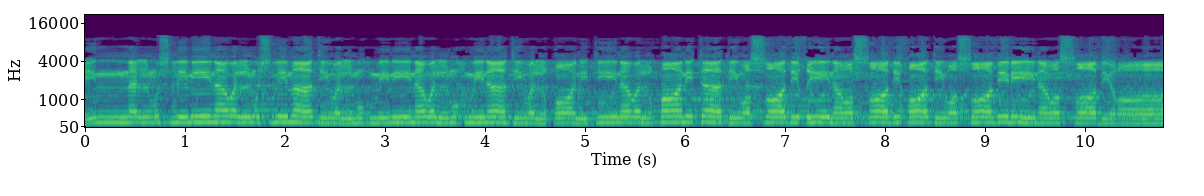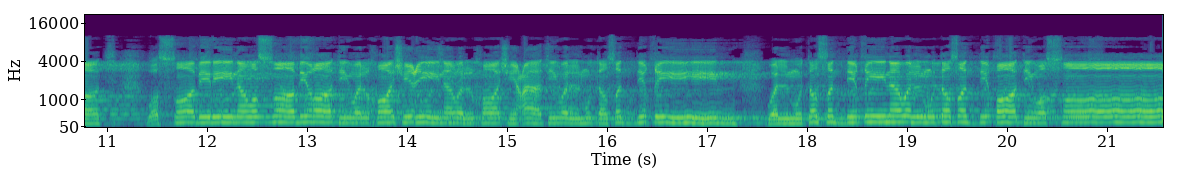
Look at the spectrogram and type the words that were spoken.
إن المسلمين والمسلمات والمؤمنين والمؤمنات والقانتين والقانتات والصادقين والصادقات والصابرين والصابرات والصابرين والصابرات والخاشعين والخاشعات والمتصدقين والمتصدقين والمتصدقات والصائمين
